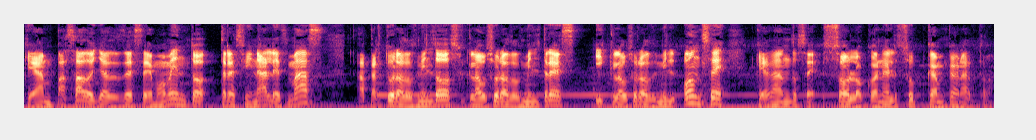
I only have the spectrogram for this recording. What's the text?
que han pasado ya desde ese momento tres finales más. Apertura 2002, Clausura 2003 y Clausura 2011, quedándose solo con el subcampeonato.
